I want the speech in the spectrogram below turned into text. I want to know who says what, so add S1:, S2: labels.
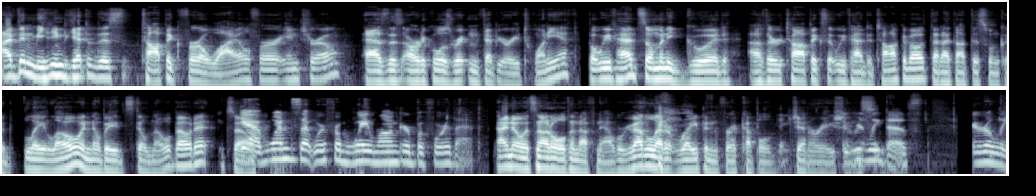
S1: I've been meaning to get to this topic for a while for our intro, as this article was written February 20th. But we've had so many good other topics that we've had to talk about that I thought this one could lay low and nobody'd still know about it. So
S2: Yeah, ones that were from way longer before that.
S1: I know it's not old enough now. We've got to let it ripen for a couple generations.
S2: It really does. Barrel.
